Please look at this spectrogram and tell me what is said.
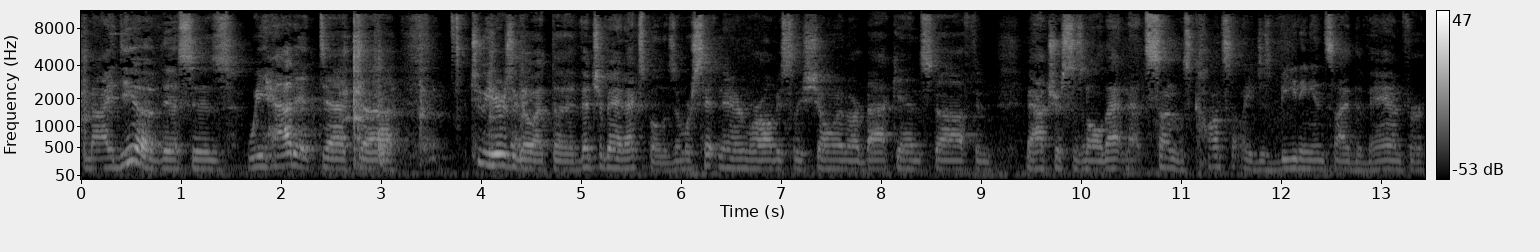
And the idea of this is we had it at uh, two years ago at the Adventure Van Expos and we're sitting there and we're obviously showing our back end stuff and mattresses and all that and that sun was constantly just beating inside the van for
